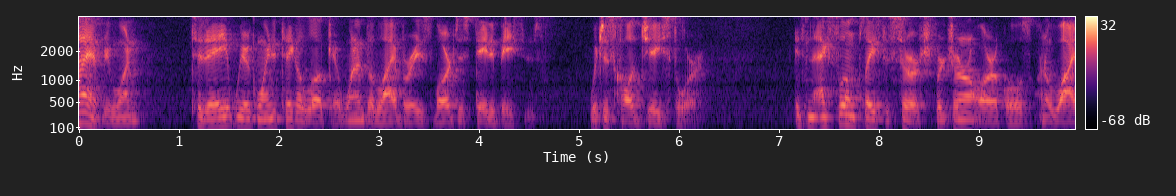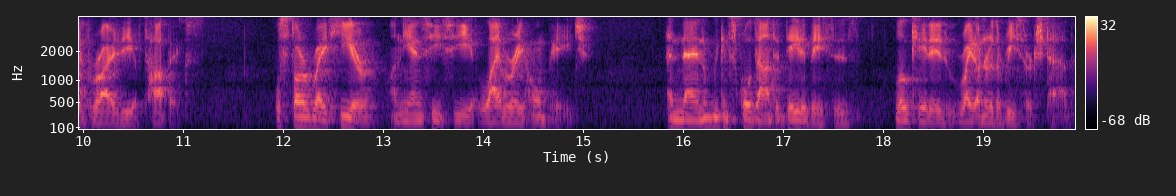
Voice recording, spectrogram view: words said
Hi everyone. Today we are going to take a look at one of the library's largest databases, which is called JSTOR. It's an excellent place to search for journal articles on a wide variety of topics. We'll start right here on the NCC library homepage. And then we can scroll down to databases located right under the research tab.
